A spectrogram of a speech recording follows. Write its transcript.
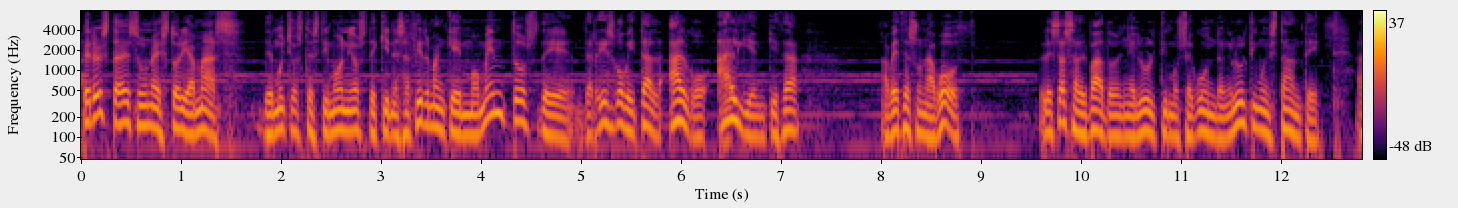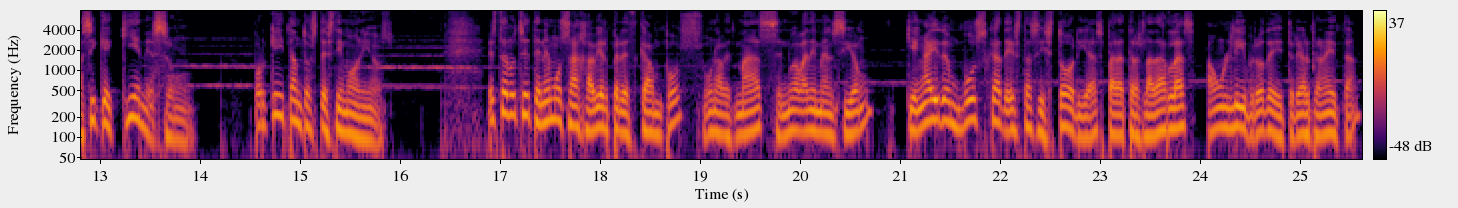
Pero esta es una historia más de muchos testimonios de quienes afirman que en momentos de, de, riesgo vital algo, alguien quizá, a veces una voz, les ha salvado en el último segundo, en el último instante. Así que, ¿quiénes son? ¿Por qué hay tantos testimonios? Esta noche tenemos a Javier Pérez Campos, una vez más, en Nueva Dimensión, quien ha ido en busca de estas historias para trasladarlas a un libro de Editorial Planeta,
